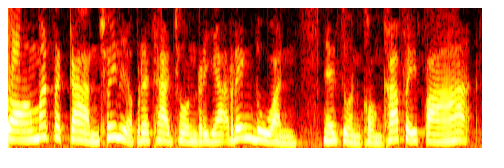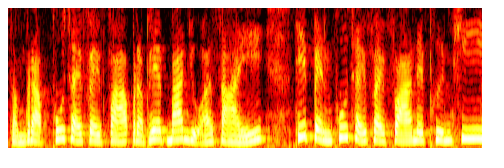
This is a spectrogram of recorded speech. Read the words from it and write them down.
2. มาตรการช่วยเหลือประชาชนระยะเร่งด่วน ในส่วนของค่าไฟฟ้าสำหรับผู้ใช้ไฟฟ้าประเภทบ้านอยู่อาศัย ที่เป็นผู้ใช้ไฟฟ้าในพื้นที่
